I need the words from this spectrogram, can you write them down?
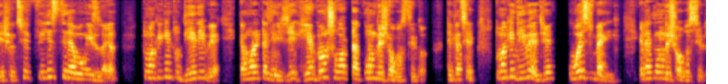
দেশ হচ্ছে ফিলিস্তিন এবং ইসরায়েল। তোমাকে কিন্তু দিয়ে দিবে এমন একটা জিনিস যে হেব্রন শহরটা কোন দেশে অবস্থিত? ঠিক আছে? তোমাকে দিবে যে ওয়েস্ট ব্যাংক এটা কোন দেশে অবস্থিত?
